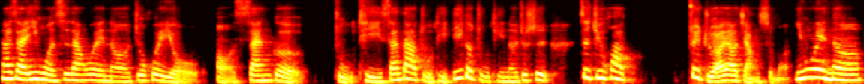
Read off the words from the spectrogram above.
那在英文四单位呢，就会有呃三个主题，三大主题。第一个主题呢，就是这句话最主要要讲什么？因为呢，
